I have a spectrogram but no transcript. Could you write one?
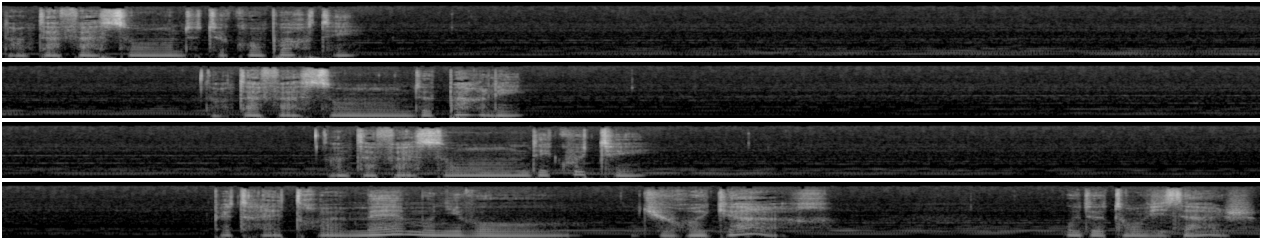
Dans ta façon de te comporter? Dans ta façon de parler? Façon d'écouter Peut-être même au niveau du regard ou de ton visage.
